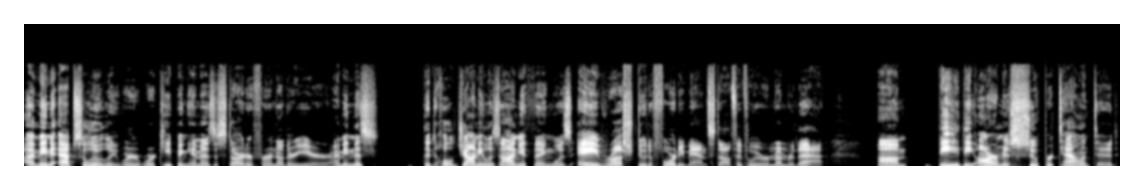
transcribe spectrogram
I mean, absolutely. We're we're keeping him as a starter for another year. I mean, this the whole Johnny Lasagna thing was a rush due to forty man stuff, if we remember that. Um, B the arm is super talented,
